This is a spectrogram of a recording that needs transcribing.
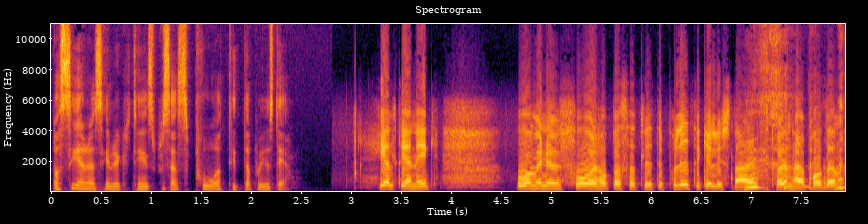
baserar sin rekryteringsprocess på att titta på just det. Helt enig. Och om vi nu får hoppas att lite politiker lyssnar på den här podden,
